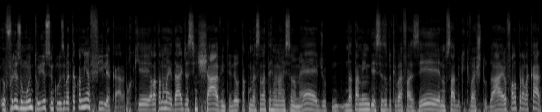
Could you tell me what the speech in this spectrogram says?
eu friso muito isso, inclusive até com a minha filha, cara, porque ela tá numa idade, assim, chave, entendeu? Tá começando a terminar o ensino médio, ainda tá meio indecisa do que vai fazer, não sabe o que que, que vai estudar, eu falo para ela, cara,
